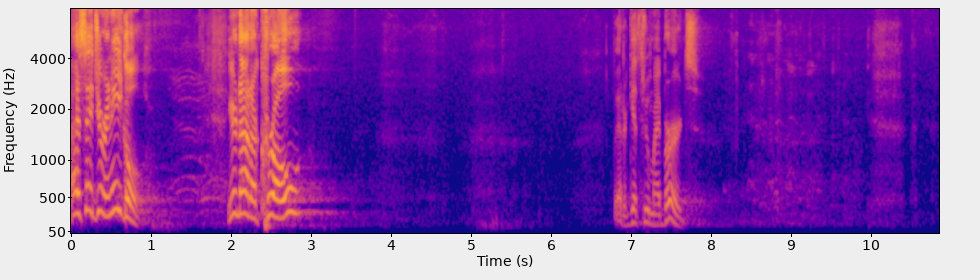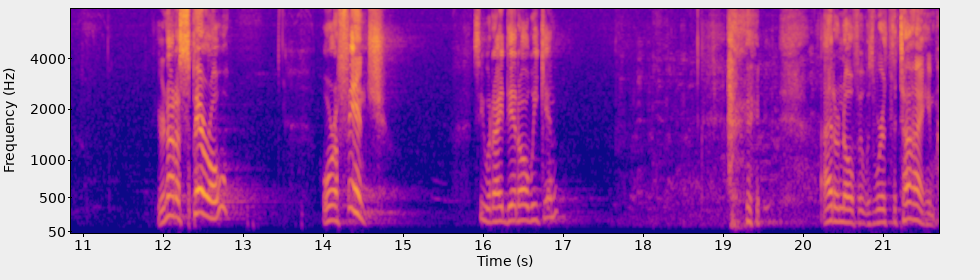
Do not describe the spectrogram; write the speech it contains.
I said, You're an eagle. You're not a crow. Better get through my birds. You're not a sparrow or a finch. See what I did all weekend? I don't know if it was worth the time.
